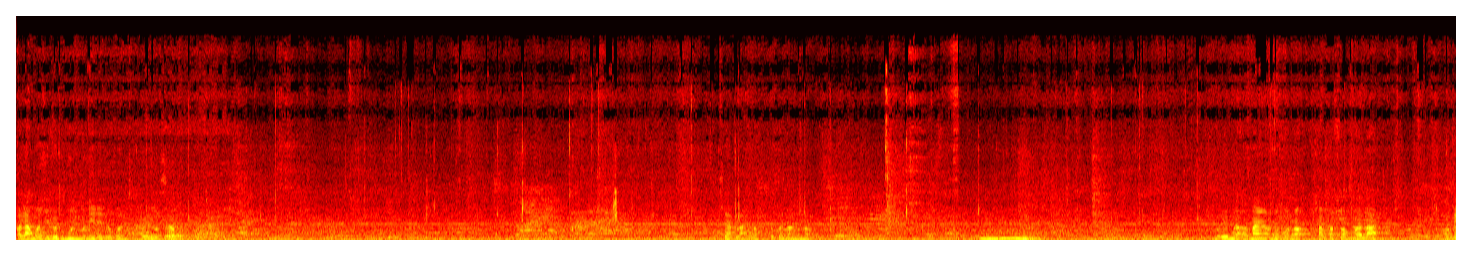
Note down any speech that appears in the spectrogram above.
กำลังว่าชิรุดหุ่นวันนี้เลยทุกคนไม่รู้ซ้ำแซ่บหลายวะทุกคนนอนนี่เนาะอืมเมื่อเอาไม่เนาะทุกคนเนาะทำก็สองร้อยบาท โอเค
